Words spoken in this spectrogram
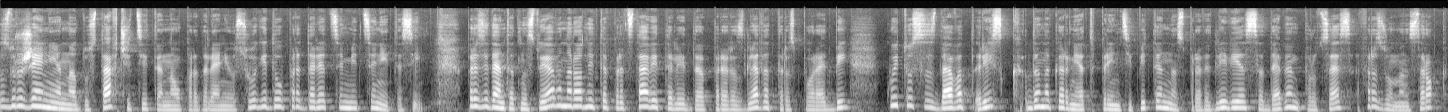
Сдружение на доставчиците на определени услуги да определят сами цените си. Президентът настоява народните представители да преразгледат разпоредби, които създават риск да накърнят принципите на справедливия съдебен процес в разумен срок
